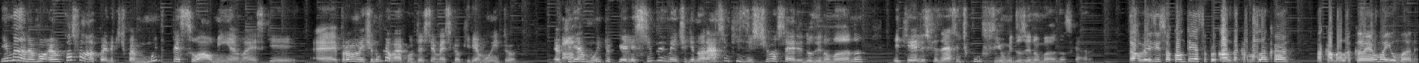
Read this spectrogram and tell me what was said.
E, mano, eu, vou- eu posso falar uma coisa que, tipo, é muito pessoal minha, mas que é, provavelmente nunca vai acontecer, mas que eu queria muito. Eu Fala. queria muito que eles simplesmente ignorassem que existiu a série dos Inumanos e que eles fizessem, tipo, um filme dos Inumanos, cara. Talvez isso aconteça por causa da Kamala Khan. A Kamala Khan é uma humana.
